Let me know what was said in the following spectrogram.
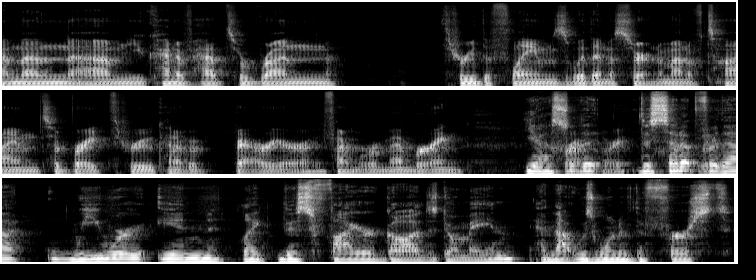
and then um, you kind of had to run through the flames within a certain amount of time to break through kind of a barrier, if I'm remembering. Yeah, so the, the setup for that, we were in like this fire god's domain, and that was one of the first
